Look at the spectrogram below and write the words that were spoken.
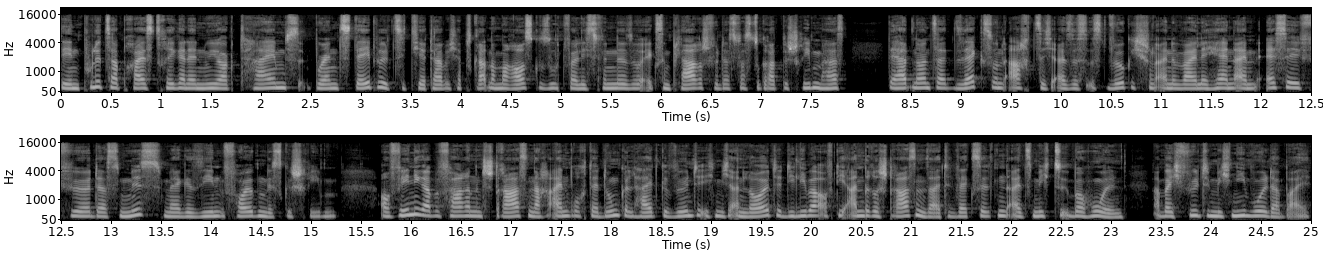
den Pulitzerpreisträger der New York Times, Brent Staple, zitiert habe. Ich habe es gerade noch mal rausgesucht, weil ich es finde so exemplarisch für das, was du gerade beschrieben hast. Der hat 1986, also es ist wirklich schon eine Weile her, in einem Essay für das Miss Magazine Folgendes geschrieben. Auf weniger befahrenen Straßen nach Einbruch der Dunkelheit gewöhnte ich mich an Leute, die lieber auf die andere Straßenseite wechselten, als mich zu überholen. Aber ich fühlte mich nie wohl dabei.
